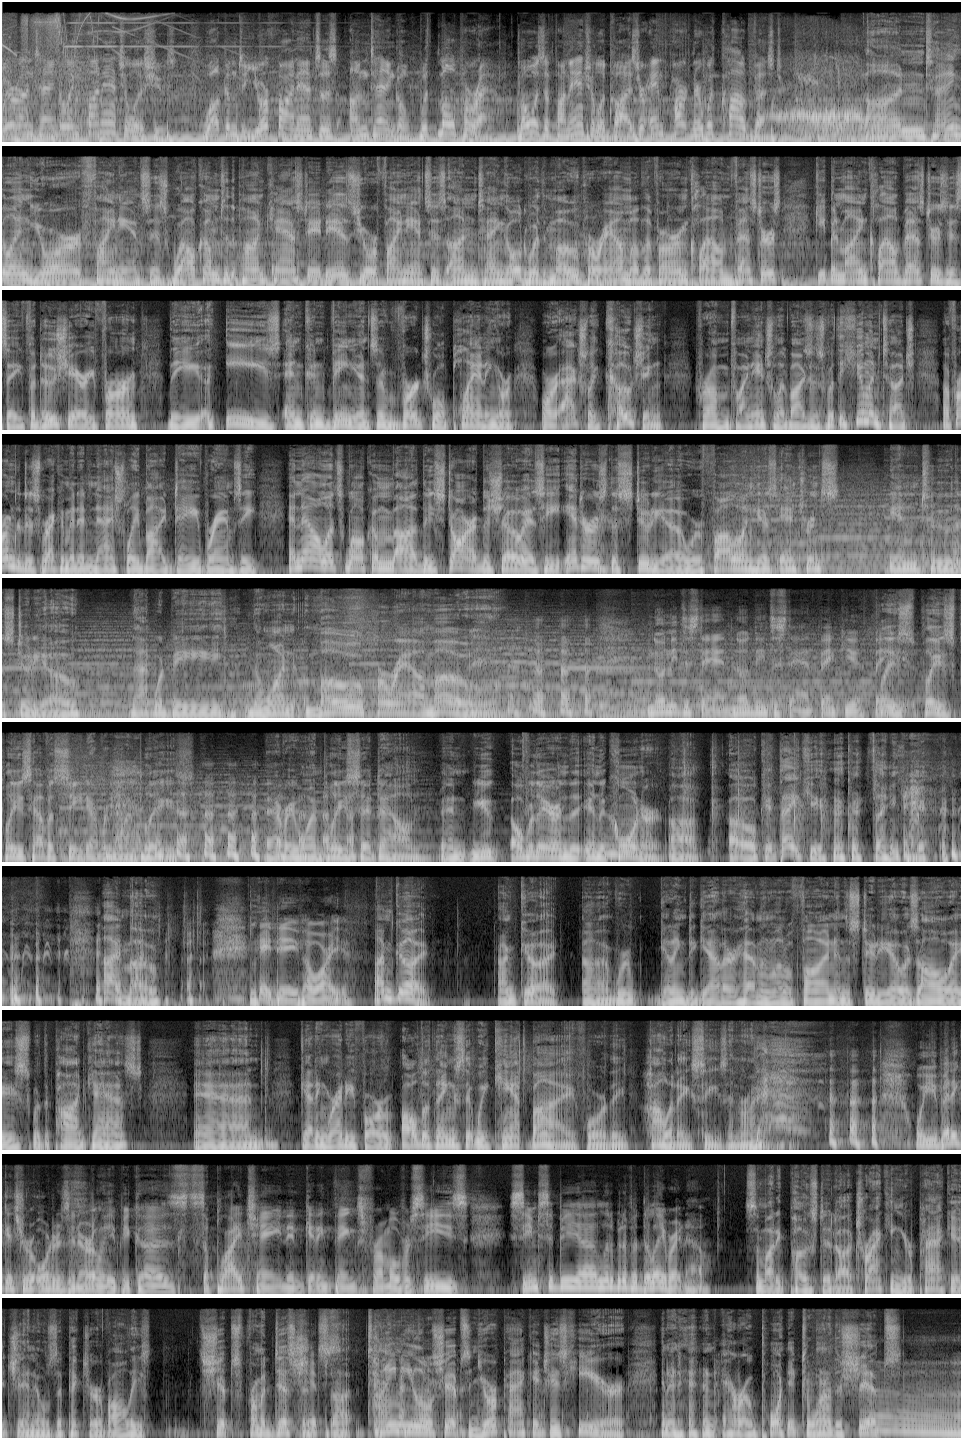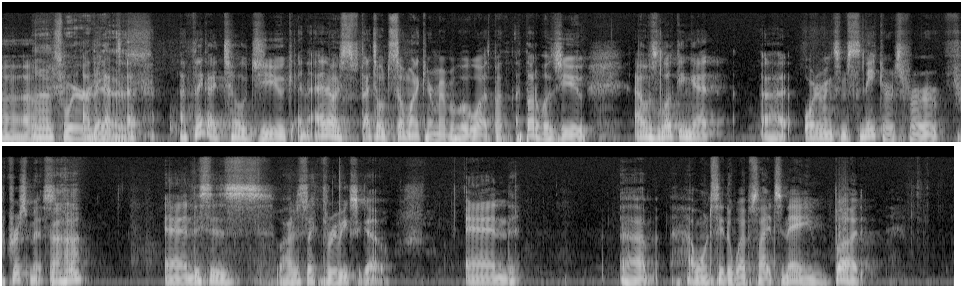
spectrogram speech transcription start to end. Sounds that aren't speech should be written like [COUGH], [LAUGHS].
We're untangling financial issues. Welcome to Your Finances Untangled with Mo Param. Mo is a financial advisor and partner with Cloudvestor. Untangling your finances. Welcome to the podcast. It is Your Finances Untangled with Mo Param of the firm Cloudvestors. Keep in mind, Cloudvestors is a fiduciary firm. The ease and convenience of virtual planning or, or actually coaching from financial advisors with a human touch, a firm that is recommended nationally by Dave Ramsey. And now let's welcome uh, the star of the show as he enters the studio. We're following his entrance into the studio. That would be the one Mo Param. Mo. [LAUGHS] No need to stand. No need to stand. Thank you. Thank please, you. please, please have a seat, everyone. Please, [LAUGHS] everyone, please sit down. And you over there in the in the corner. Uh, oh, okay. Thank you. [LAUGHS] Thank you. Hi, Mo. Hey, Dave. How are you? I'm good. I'm good. Uh, we're getting together, having a little fun in the studio as always with the podcast, and getting ready for all the things that we can't buy for the holiday season, right? [LAUGHS] Well, you better get your orders in early because supply chain and getting things from overseas seems to be a little bit of a delay right now. Somebody posted uh, tracking your package, and it was a picture of all these ships from a distance. Uh, tiny little ships, and your package is here, and it had an arrow pointed to one of the ships. That's where I it think I, is. I, I think I told you, and I know it's- I told someone I can't remember who it was, but I thought it was you. I was looking at uh, ordering some sneakers for for Christmas, Uh huh. and this is wow, this is like three weeks ago, and um, I won't say the website's name, but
